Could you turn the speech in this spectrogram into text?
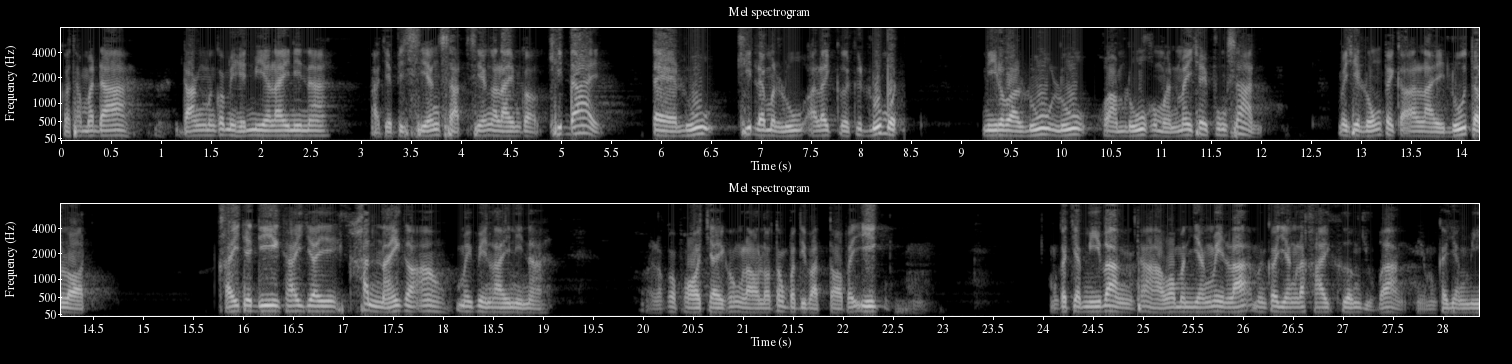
ก็ธรรมดา ดังมันก็ไม่เห็นมีอะไรนี่นะ อาจจะเป็นเสียงสัตว์เสียงอะไรมันก็คิดได้ แต่รู้คิดแล้วมันรู้อะไรเกิดขึ้นรู้หมด นี่เราว่ารู้รู้ความรู้ของมันไม่ใช่ฟุ้งซ่าน ไม่ใช่หลงไปกับอะไร รู้ตลอด ใครจะดีใครจะขั้นไหนก็เอา้า ไม่เป็นไรนี่นะเราก็พอใจของเราเราต้องปฏิบัติต่อไปอีก มันก็จะมีบ้าง ถ้าหาว่ามันยังไม่ละ มันก็ยังระคายเคืองอยู่บ้างเนี่ยมันก็ยังมี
